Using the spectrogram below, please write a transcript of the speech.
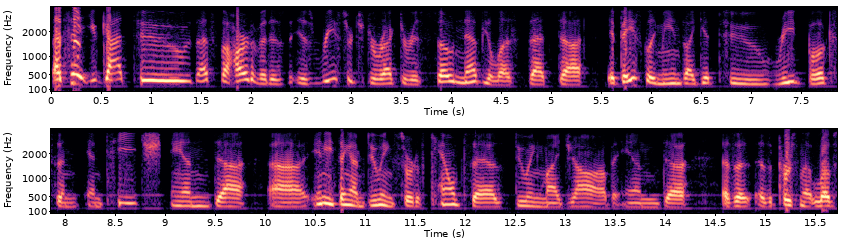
That's it. You got to. That's the heart of it. Is is research director is so nebulous that uh, it basically means I get to read books and and teach, and uh, uh, anything I'm doing sort of counts as doing my job. And uh, as a as a person that loves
